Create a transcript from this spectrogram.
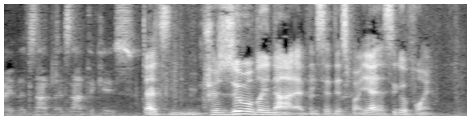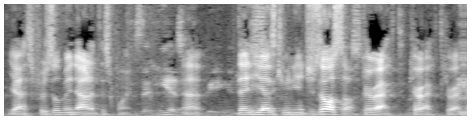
right? That's not that's not the case. That's presumably not at least at this point. Yeah, that's a good point. Yes, presumably not at this point. Then he has uh, competing Then he has competing interests also. also. Correct, right. correct, correct.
